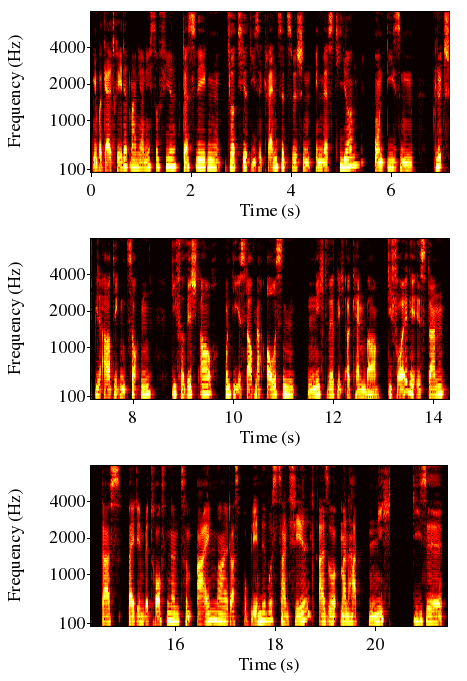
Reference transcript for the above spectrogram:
über Geld redet man ja nicht so viel. Deswegen wird hier diese Grenze zwischen investieren und diesem glücksspielartigen Zocken, die verwischt auch und die ist auch nach außen nicht wirklich erkennbar. Die Folge ist dann, dass bei den Betroffenen zum einen mal das Problembewusstsein fehlt. Also man hat nicht diese,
